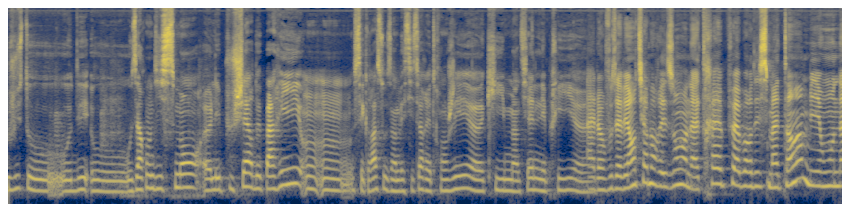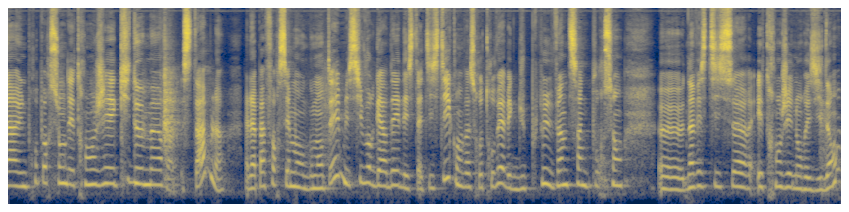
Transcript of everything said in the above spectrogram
juste aux, arrondissements euh, les plus chers de Paris, c'est grâce aux investisseurs étrangers euh, qui maintiennent les prix. Euh. Alors vous avez entièrement raison, on a très peu abordé ce matin, mais on a une proportion d'étrangers qui demeure stable. Elle n'a pas forcément augmenté, mais si vous regardez les statistiques, on va se retrouver avec du plus de 25% d'investisseurs étrangers non résidents.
